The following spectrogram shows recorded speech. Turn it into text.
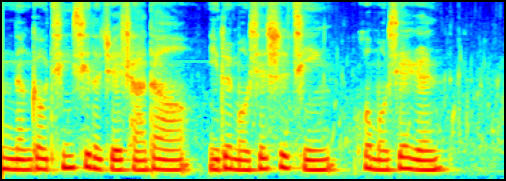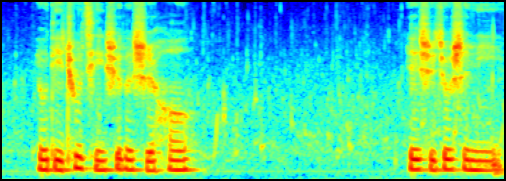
你能够清晰的觉察到你对某些事情或某些人有抵触情绪的时候，也许就是你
